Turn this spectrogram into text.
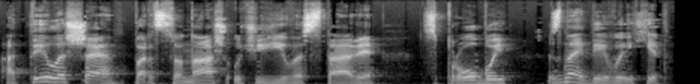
А ти лише персонаж у чужій виставі. Спробуй, знайди вихід.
